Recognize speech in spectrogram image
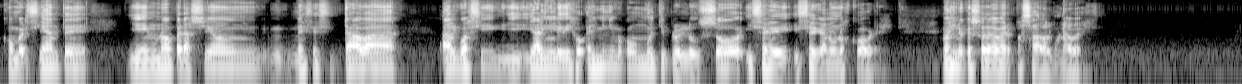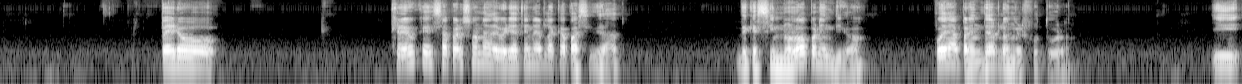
comerciante y en una operación necesitaba algo así y, alguien le dijo el mínimo como un múltiplo, lo usó y se, y se ganó unos cobres. Imagino que eso debe haber pasado alguna vez. Pero creo que esa persona debería tener la capacidad de que si no lo aprendió, puede aprenderlo en el futuro. Y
